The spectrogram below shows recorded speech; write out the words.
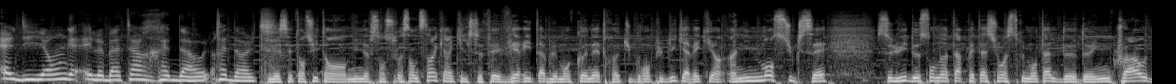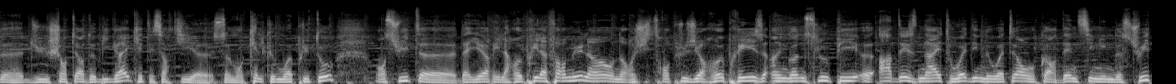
Eddie Young et le batteur Red, Holt. Mais c'est ensuite en 1965 hein, qu'il se fait véritablement connaître du grand public avec un, un immense succès, celui de son interprétation instrumentale de The In Crowd euh, du chanteur Dobby Gray qui était sorti euh, seulement quelques mois plus tôt. Ensuite, euh, d'ailleurs, il a repris la formule hein, en enregistrant plusieurs reprises Hang On Sloopy, A Hard Day's Night, Wed in the Water ou encore Dancing in the Street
